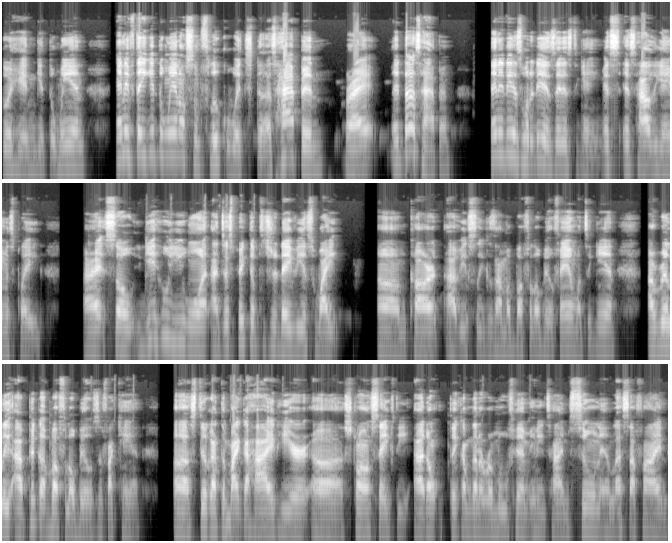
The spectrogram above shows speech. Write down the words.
go ahead and get the win. And if they get the win on some fluke, which does happen, right? It does happen then it is what it is. It is the game. It's it's how the game is played. All right, so get who you want. I just picked up the Tre'Davious White um, card, obviously, because I'm a Buffalo Bill fan. Once again, I really I pick up Buffalo Bills if I can. Uh, still got the Micah Hyde here, uh, strong safety. I don't think I'm gonna remove him anytime soon unless I find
